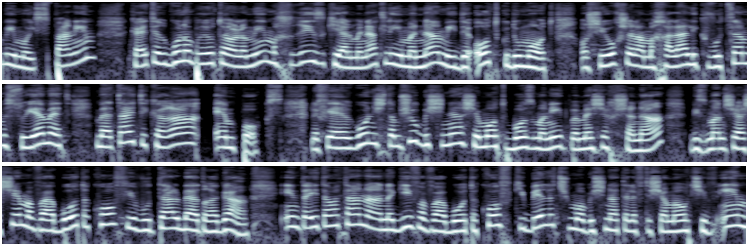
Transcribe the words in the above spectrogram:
להט"בים או היספנים. כעת ארגון הבריאות העולמי מכריז כי על מנת להימנע מדעות קדומות, או שיוך של המחלה לקבוצה מסוימת, מעתה היא תיקרא אמפוקס. לפי הארגון השתמשו בשני השמות בו זמנית במשך שנה, בזמן שהשם אבעבועות הקוף יבוטל בהדרגה. אם תהית מתן, הנגיף אבעבועות הקוף קיבל את שמו בשנת 1970,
